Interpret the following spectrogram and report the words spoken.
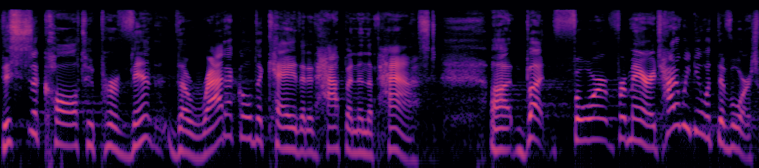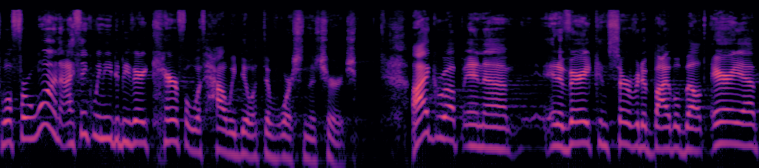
This is a call to prevent the radical decay that had happened in the past. Uh, but for, for marriage, how do we deal with divorce? Well, for one, I think we need to be very careful with how we deal with divorce in the church. I grew up in a, in a very conservative Bible Belt area,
